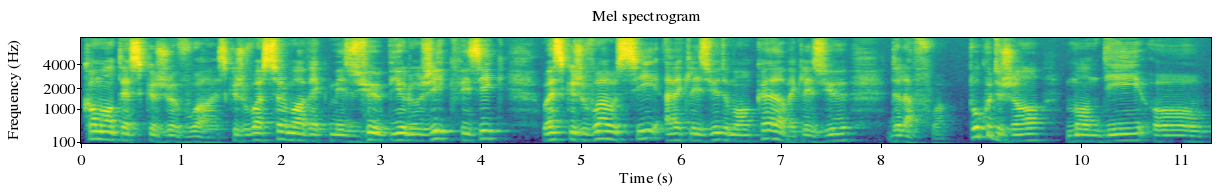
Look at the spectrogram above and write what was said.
comment est-ce que je vois? Est-ce que je vois seulement avec mes yeux biologiques, physiques, ou est-ce que je vois aussi avec les yeux de mon cœur, avec les yeux de la foi? Beaucoup de gens m'ont dit au,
